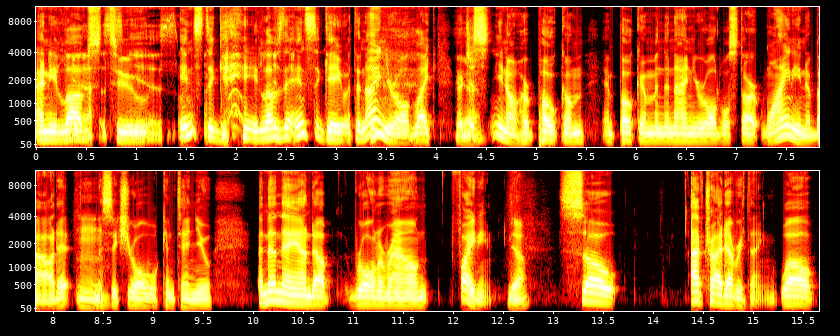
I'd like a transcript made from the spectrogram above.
and he loves Yes, to he instigate he loves to instigate with the nine year old like or Yeah. just you know her poke him and poke him and the nine year old will start whining about it and the Mm-hmm. six year old will continue and then they end up rolling around fighting Yeah. so I've tried everything. Well,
